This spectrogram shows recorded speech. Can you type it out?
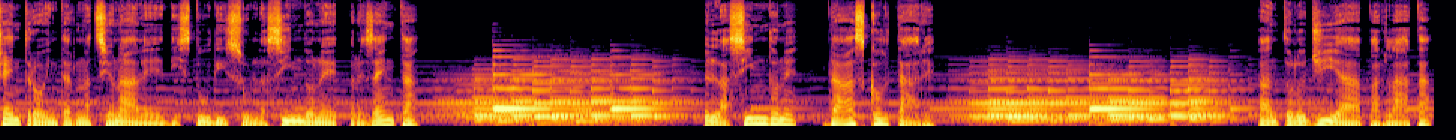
Centro Internazionale di Studi sulla Sindone presenta La Sindone da ascoltare. Antologia parlata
